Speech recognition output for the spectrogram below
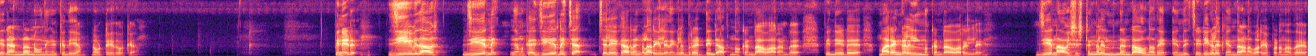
ഇത് രണ്ടെണ്ണവും നിങ്ങൾക്ക് എന്ത് ചെയ്യാം? നോട്ട് ചെയ്ത് വെക്കുക. പിന്നീട് ജീവിതാവ ജീർണി നമുക്ക് ജീർണിച്ച ചില കാരണങ്ങൾ അറിയില്ലേ? നിങ്ങൾ ബ്രെഡിന്റെ അകത്തു നിന്നൊക്കെ ഉണ്ടാവാറുണ്ട്. പിന്നീട് മരങ്ങളിൽ നിന്നൊക്കെ ഉണ്ടാവാറില്ലേ? ജീർണാവശിഷ്ടങ്ങളിൽ നിന്ന് ഉണ്ടാവുന്നത് എന്ത്? ചെടികളൊക്കെ എന്താണ് പറയപ്പെടുന്നത്?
